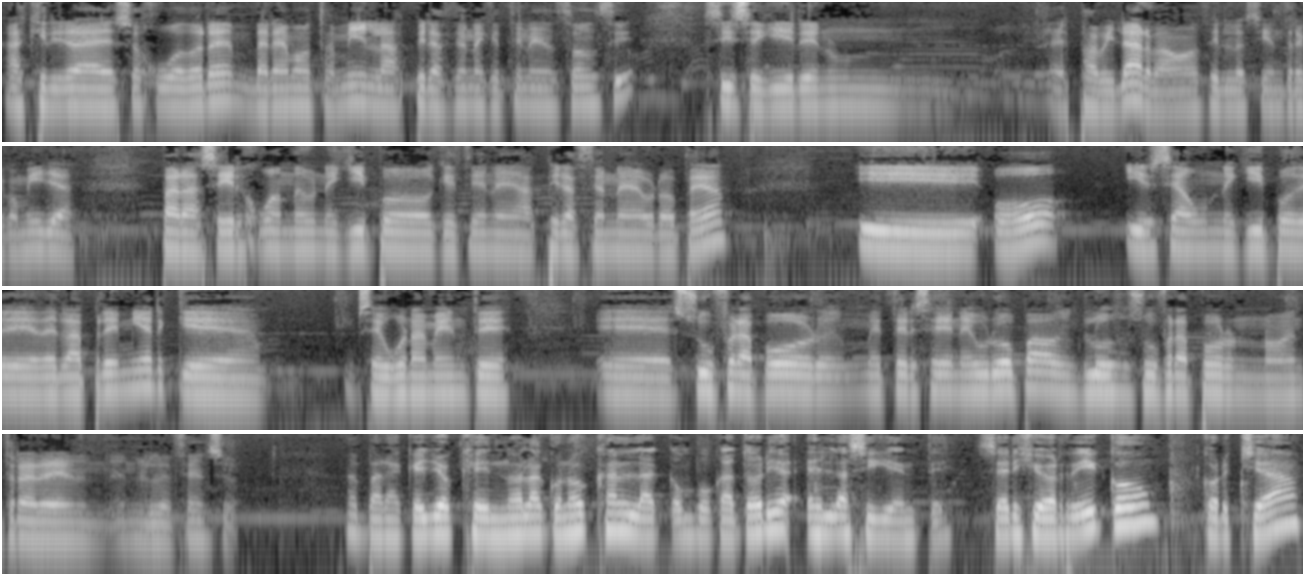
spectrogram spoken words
adquirir a esos jugadores. Veremos también las aspiraciones que tiene Zonzi, si seguir en un espabilar, vamos a decirlo así entre comillas, para seguir jugando en un equipo que tiene aspiraciones europeas y o irse a un equipo de, de la Premier que seguramente eh, sufra por meterse en Europa o incluso sufra por no entrar en, el descenso. Para aquellos que no la conozcan, la convocatoria es la siguiente. Sergio Rico, Corchá,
